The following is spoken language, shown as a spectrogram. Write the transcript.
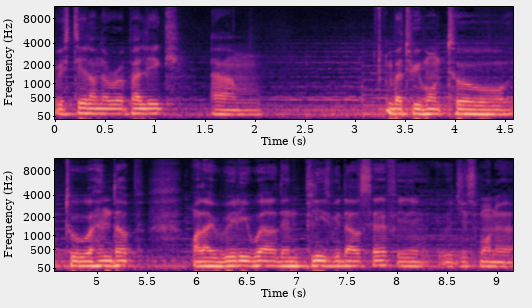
We're still on Europa League, um, but we want to to end up well, like really well and pleased with ourselves. We, we just want to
